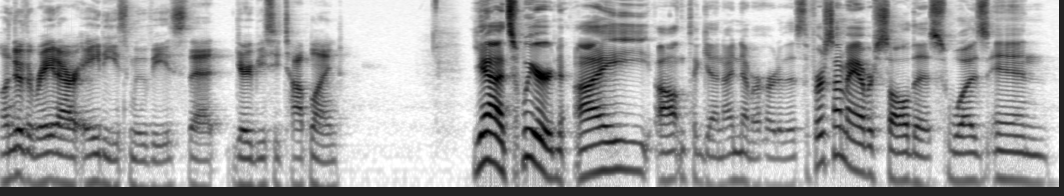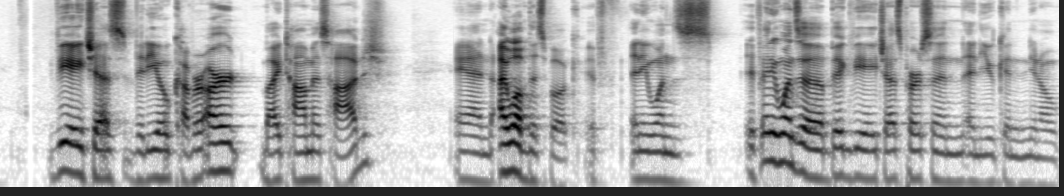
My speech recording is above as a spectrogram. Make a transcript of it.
under the radar 80s movies that Gary Busey top lined. Yeah, it's weird. I uh, again, I'd never heard of this. The first time I ever saw this was in VHS video cover art by Thomas Hodge, and I love this book. If anyone's if anyone's a big VHS person and you can, you know,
